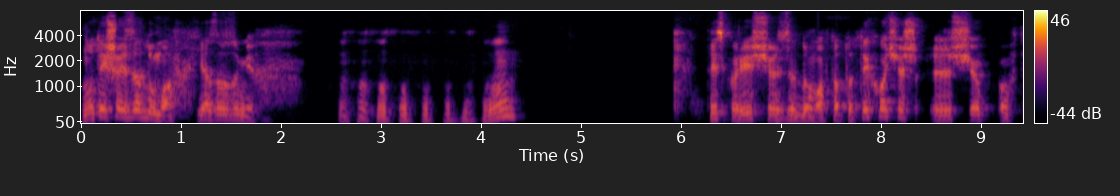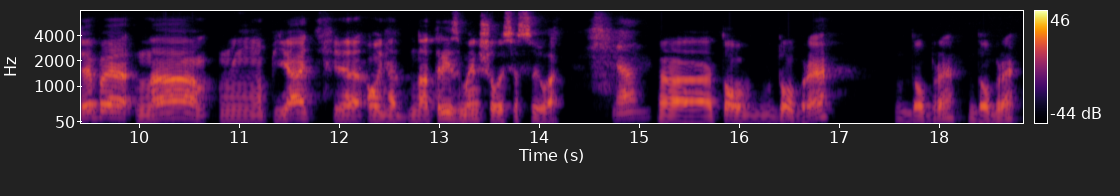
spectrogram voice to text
Ну, ти щось задумав, я зрозумів. Ти скоріш щось задумав. Тобто ти хочеш, е, щоб в тебе на 5, ой, на, на 3 зменшилася сила. Да. Е, то добре. Добре, добре.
